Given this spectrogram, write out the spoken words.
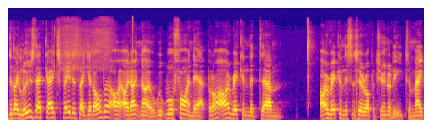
do they lose that gate speed as they get older? I, I don't know. We'll, we'll find out. But I, I reckon that um, I reckon this is her opportunity to make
